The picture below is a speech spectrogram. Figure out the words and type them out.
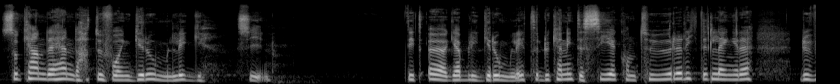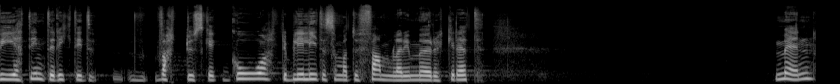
så kan det hända att du får en grumlig syn. Ditt öga blir grumligt. Du kan inte se konturer riktigt längre. Du vet inte riktigt vart du ska gå. Det blir lite som att du famlar i mörkret. Men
